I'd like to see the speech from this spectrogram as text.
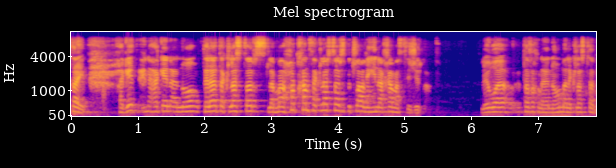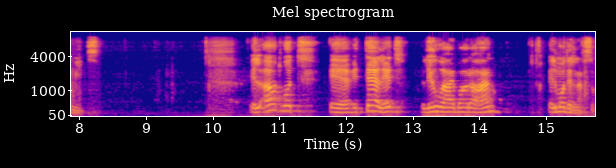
طيب حكيت إحنا حكينا إنه ثلاثة clusters لما أحط خمسة clusters بيطلع لي هنا خمس سجلات اللي هو اتفقنا إنه هم ال clustering means ال output الثالث اللي هو عبارة عن الموديل نفسه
